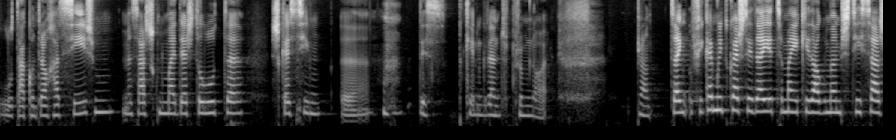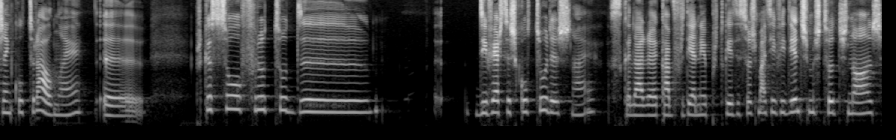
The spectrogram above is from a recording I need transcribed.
lutar contra o racismo, mas acho que no meio desta luta esqueci-me uh, desse pequeno grande pormenor. Pronto, tenho, fiquei muito com esta ideia também aqui de alguma mestiçagem cultural, não é? Uh, porque eu sou fruto de diversas culturas, não é? Se calhar a cabo-verdiana e a portuguesa são as mais evidentes, mas todos nós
